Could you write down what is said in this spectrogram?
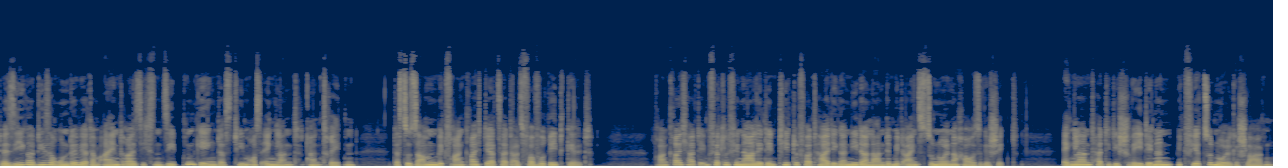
Der Sieger dieser Runde wird am 31.07. gegen das Team aus England antreten, das zusammen mit Frankreich derzeit als Favorit gilt. Frankreich hatte im Viertelfinale den Titelverteidiger Niederlande mit 1 zu 0 nach Hause geschickt. England hatte die Schwedinnen mit 4 zu 0 geschlagen.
